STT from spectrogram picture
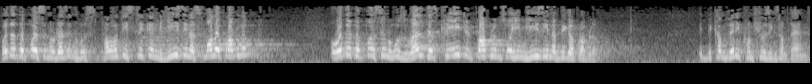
Whether the person who doesn't, who's poverty stricken, he's in a smaller problem, or whether the person whose wealth has created problems for him, he's in a bigger problem. It becomes very confusing sometimes.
